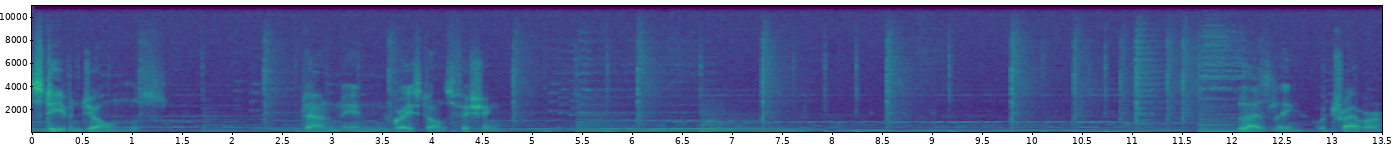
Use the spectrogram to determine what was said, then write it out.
Stephen Jones down in Greystones fishing. Leslie with Trevor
